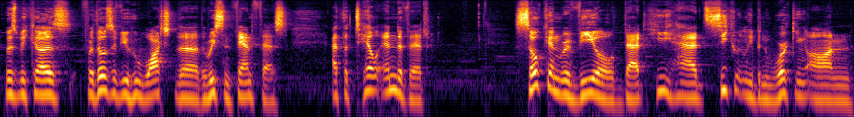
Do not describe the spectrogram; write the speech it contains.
It was because, for those of you who watched the, the recent FanFest, at the tail end of it, Soken revealed that he had secretly been working on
